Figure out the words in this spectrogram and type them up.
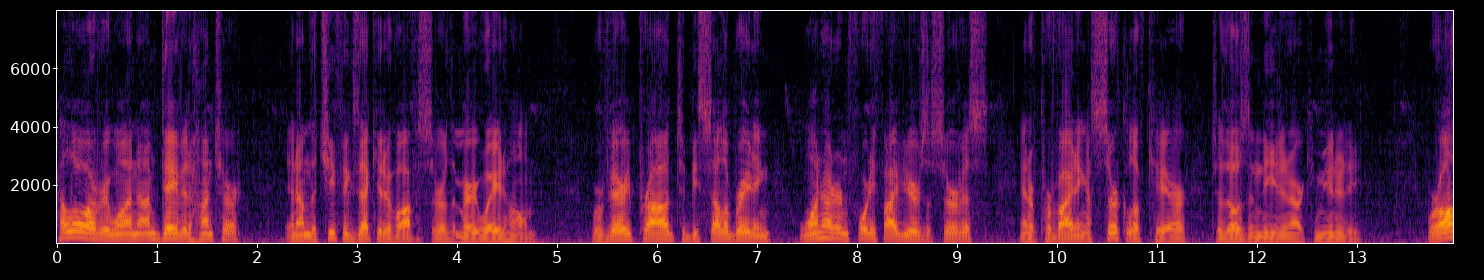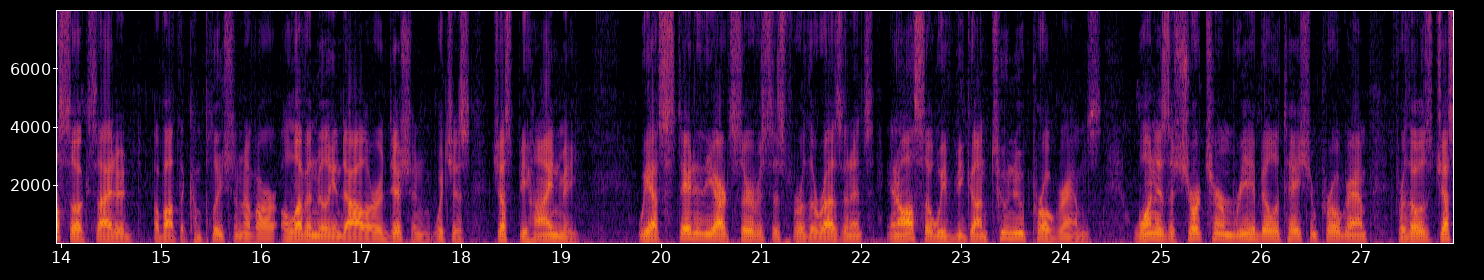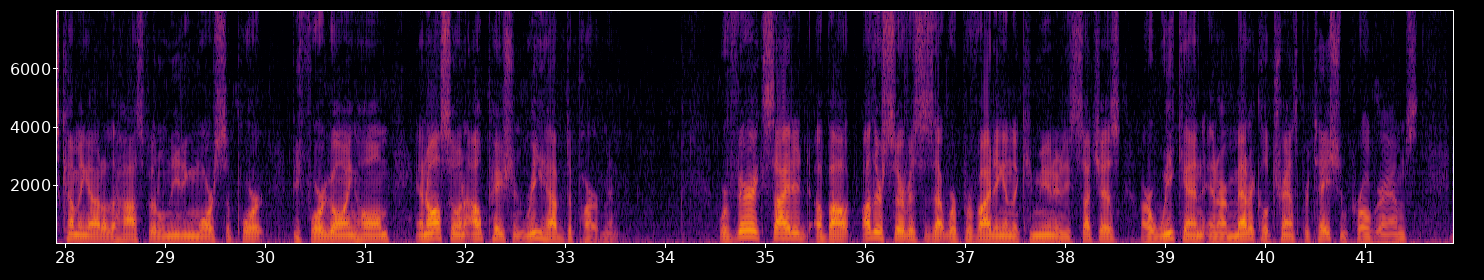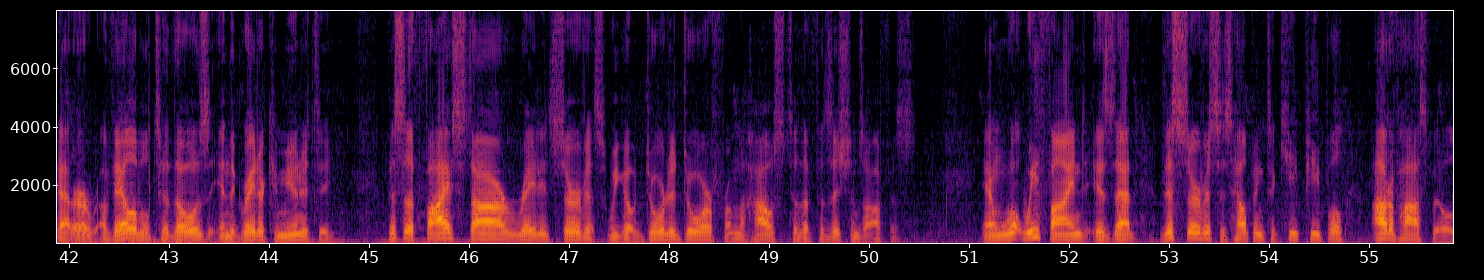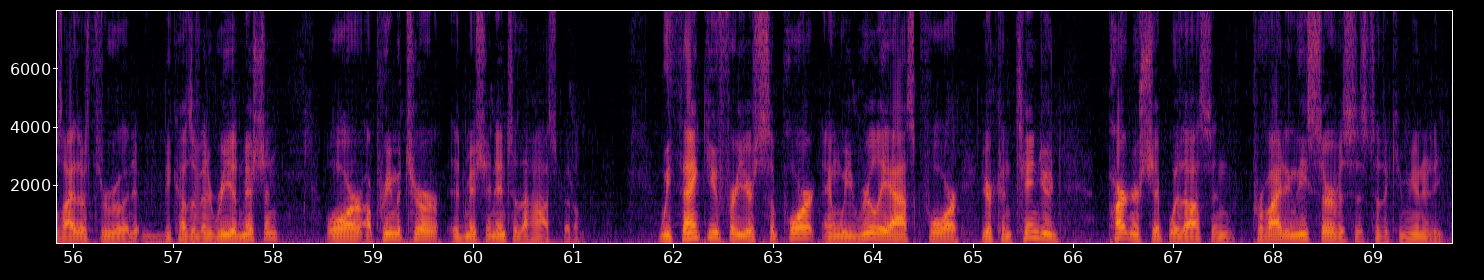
Hello everyone, I'm David Hunter and I'm the Chief Executive Officer of the Mary Wade Home. We're very proud to be celebrating 145 years of service and of providing a circle of care to those in need in our community. We're also excited about the completion of our $11 million addition, which is just behind me. We have state-of-the-art services for the residents, and also we've begun two new programs. One is a short-term rehabilitation program for those just coming out of the hospital needing more support before going home, and also an outpatient rehab department. We're very excited about other services that we're providing in the community, such as our weekend and our medical transportation programs that are available to those in the greater community. This is a five-star rated service. We go door to door from the house to the physician's office. And what we find is that this service is helping to keep people out of hospitals, either through an, because of a readmission or a premature admission into the hospital. We thank you for your support and we really ask for your continued partnership with us in providing these services to the community.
